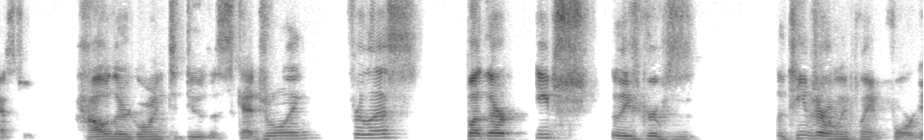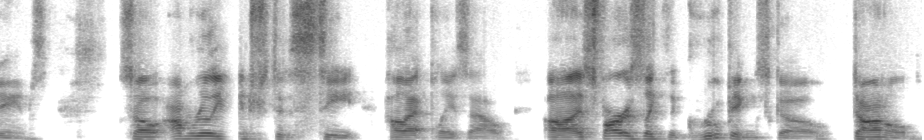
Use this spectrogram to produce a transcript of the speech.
as to how they're going to do the scheduling for this. But they're each of these groups, the teams are only playing four games, so I'm really interested to see how that plays out. Uh, as far as like the groupings go, Donald,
